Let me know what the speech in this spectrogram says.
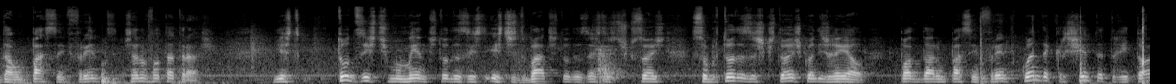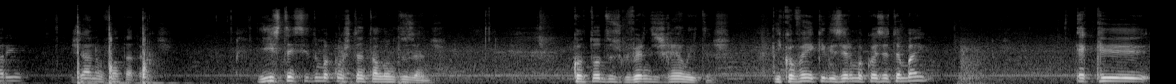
dá um passo em frente, já não volta atrás. E este, todos estes momentos, todos estes debates, todas estas discussões sobre todas as questões, quando Israel pode dar um passo em frente, quando acrescenta território, já não volta atrás. E isso tem sido uma constante ao longo dos anos, com todos os governos israelitas. E convém aqui dizer uma coisa também: é que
